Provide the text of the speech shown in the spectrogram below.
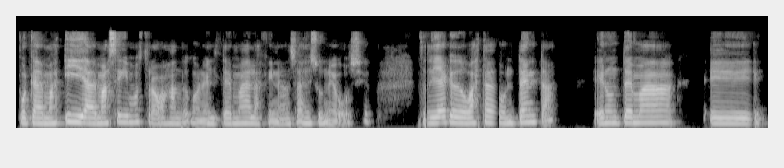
porque además, y además seguimos trabajando con el tema de las finanzas de su negocio. Entonces ella quedó bastante contenta, era un tema eh,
